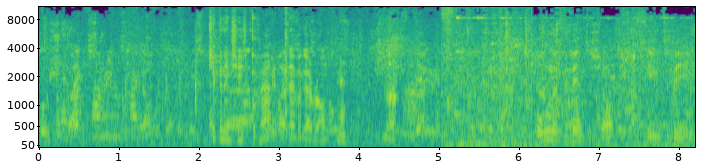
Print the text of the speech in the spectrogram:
push like strings and gold. Chicken and cheese croquette, never go wrong. No. No. All of the vintage shops seem to be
